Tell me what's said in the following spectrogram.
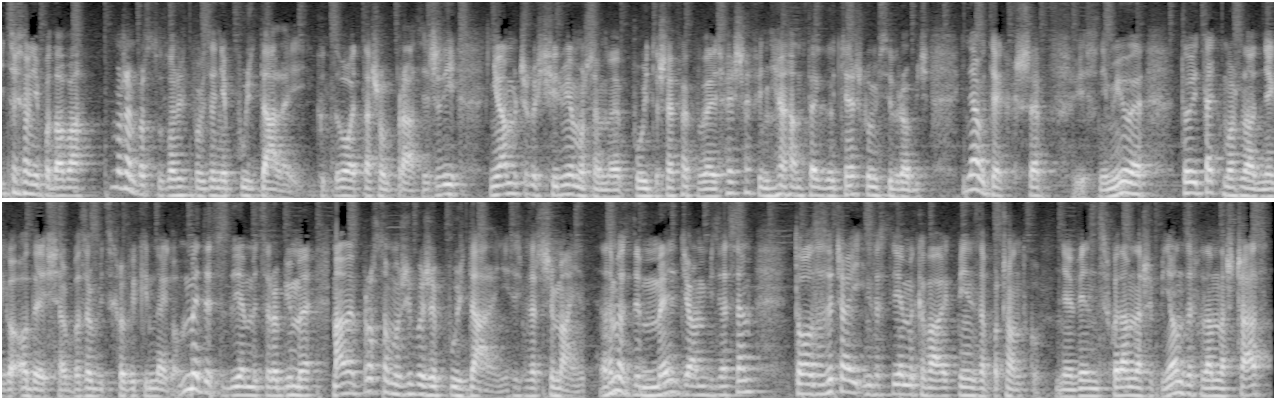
i coś nam nie podoba, możemy po prostu złożyć powiedzenie pójść dalej i kontynuować naszą pracę. Jeżeli nie mamy czegoś w firmie, możemy pójść do szefa i powiedzieć, hej szefie, nie mam tego, ciężko mi z tym robić. I nawet jak szef jest niemiły, to i tak można od niego odejść albo zrobić cokolwiek innego. My decydujemy, co robimy, mamy prostą możliwość, żeby pójść dalej, nie jesteśmy zatrzymani. Natomiast gdy my działamy biznesem, to zazwyczaj inwestujemy kawałek pieniędzy na początku, nie? więc wkładamy nasze pieniądze, wkładamy nasz czas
